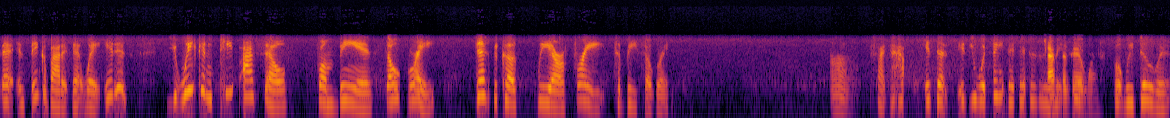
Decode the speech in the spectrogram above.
sit and think about it that way, it is. We can keep ourselves from being so great just because we are afraid to be so great. Mm, It's like how it does. It, you would think that that doesn't that's make a good sense, one. but we do it.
